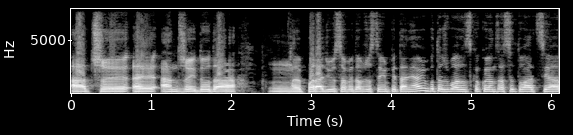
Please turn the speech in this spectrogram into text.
a czy e, Andrzej Duda poradził sobie dobrze z tymi pytaniami, bo też była zaskakująca sytuacja,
